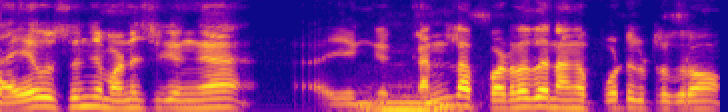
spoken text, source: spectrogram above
தயவு செஞ்சு மன்னிச்சுக்கோங்க. எங்க. கண்ணில் படுறதை நாங்க போட்டுக்கிட்டு இருக்கிறோம்.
